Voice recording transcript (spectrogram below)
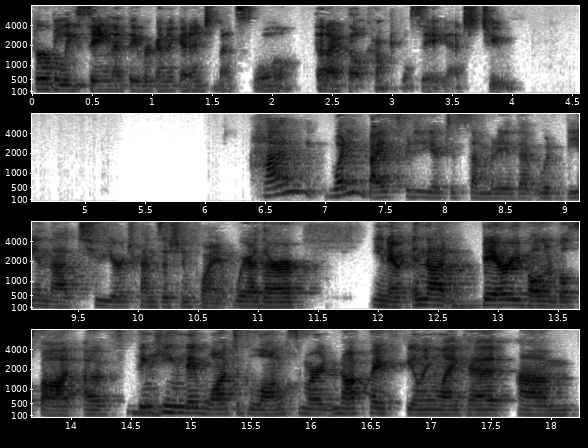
verbally saying that they were going to get into med school that i felt comfortable saying it too how what advice would you give to somebody that would be in that two year transition point where they're you know in that very vulnerable spot of mm-hmm. thinking mm-hmm. they want to belong somewhere not quite feeling like it um,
